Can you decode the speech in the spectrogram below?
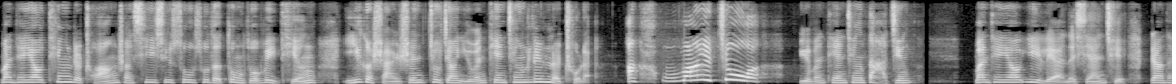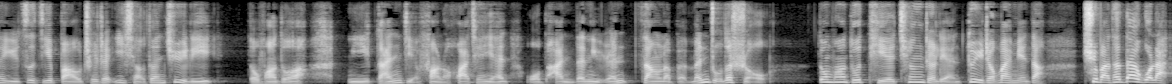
漫天妖听着床上窸窸窣窣的动作未停，一个闪身就将宇文天青拎了出来。啊，王爷救我！宇文天青大惊。漫天妖一脸的嫌弃，让他与自己保持着一小段距离。东方铎，你赶紧放了花千颜，我怕你的女人脏了本门主的手。东方铎铁青着脸对着外面道：“去把她带过来。”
